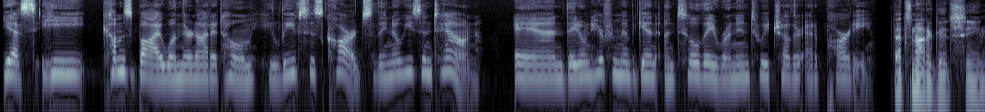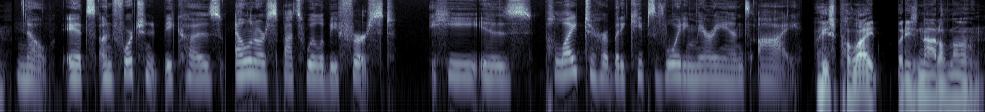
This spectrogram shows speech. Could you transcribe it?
Yes, he comes by when they're not at home. He leaves his card so they know he's in town. And they don't hear from him again until they run into each other at a party. That's not a good scene. No, it's unfortunate because Eleanor spots Willoughby first. He is polite to her, but he keeps avoiding Marianne's eye. He's polite, but he's not alone.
